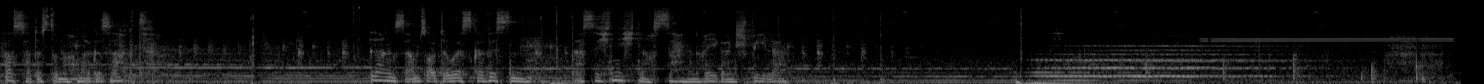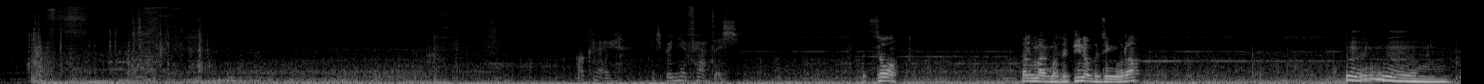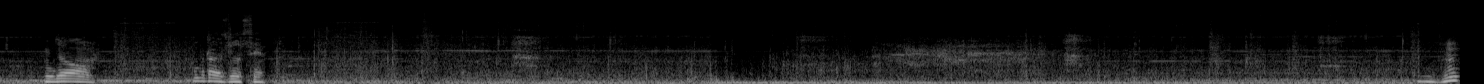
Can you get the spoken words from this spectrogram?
Was hattest du noch mal gesagt? Langsam sollte Wesker wissen, dass ich nicht nach seinen Regeln spiele. Okay, ich bin hier fertig. So. Warte mal, ich muss den Pino besiegen, oder? Hm. So. Aber da ist lustig. Mhm.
